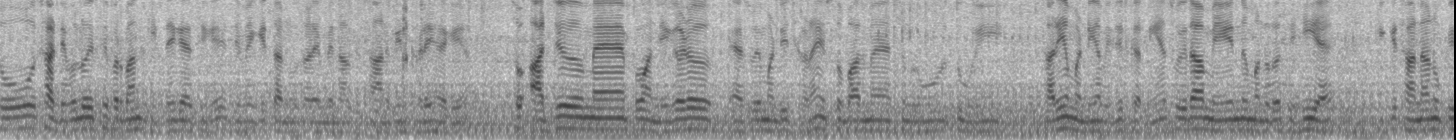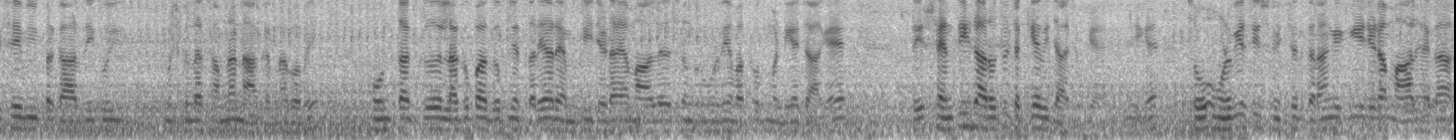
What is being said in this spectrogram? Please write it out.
ਸੋ ਸਾਡੇ ਵੱਲੋਂ ਇੱਥੇ ਪ੍ਰਬੰਧ ਕੀਤੇ ਗਏ ਸੀਗੇ, ਜਿਵੇਂ ਕਿ ਤੁਹਾਨੂੰ ਸਾਰੇ ਮੇਰੇ ਨਾਲ ਕਿਸਾਨ ਵੀਰ ਖੜੇ ਹੈਗੇ ਆ। ਸੋ ਅੱਜ ਮੈਂ ਭਵਾਨੀਗੜ੍ਹ ਇਸ ਵੇਲੇ ਮੰਡੀ 'ਚ ਖੜਾ ਇਸ ਤੋਂ ਬਾਅਦ ਮੈਂ ਸੰਗਰੂਰ, ਧੂਰੀ ਸਾਰੀਆਂ ਮੰਡੀਆਂ ਵਿਜ਼ਿਟ ਕਰਨੀਆਂ। ਸੋ ਇਹਦਾ ਮੇਨ ਮਨੋਰਥ ਇਹੀ ਹੈ ਕਿ ਕਿਸਾਨਾਂ ਨੂੰ ਕਿਸੇ ਵੀ ਪ੍ਰਕਾਰ ਦੀ ਕੋਈ ਮੁਸ਼ਕਲ ਦਾ ਸਾਹਮਣਾ ਨਾ ਕਰਨਾ ਪਵੇ। ਹੁਣ ਤੱਕ ਲਗਭਗ 75000 ਐਮਟੀ ਜਿਹੜਾ ਆ ਮਾਲ ਸੰਗਰੂਰ ਦੀਆਂ ਵੱਖ-ਵੱਖ ਮੰਡੀਆਂ 'ਚ ਆ ਗਿਆ ਹੈ। ਤੇ 37000 ਉਹ ਚੋਂ ਚੱਕਿਆ ਵੀ ਜਾ ਚੁੱਕਿਆ ਹੈ ਠੀਕ ਹੈ? ਸੋ ਹੁਣ ਵੀ ਅਸੀਂ ਸੁਨਿਸ਼ਚਿਤ ਕਰਾਂਗੇ ਕਿ ਇਹ ਜਿਹੜਾ ਮਾਲ ਹੈਗਾ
